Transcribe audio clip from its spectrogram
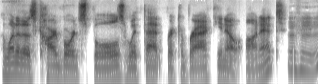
one of those cardboard spools with that bric-a-brac, you know, on it. Mm-hmm.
